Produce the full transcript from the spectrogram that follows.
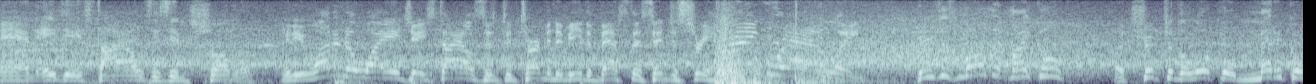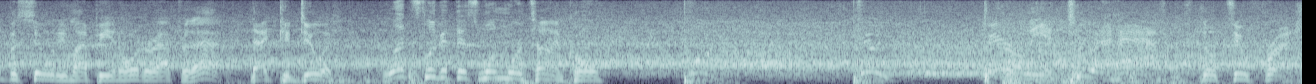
man, AJ Styles is in trouble. If you want to know why AJ Styles is determined to be the best in this industry, ring rattling. Here's his moment, Michael. A trip to the local medical facility might be in order after that. That could do it. Let's look at this one more time, Cole. One, two. Barely at two and a half. Still too fresh.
